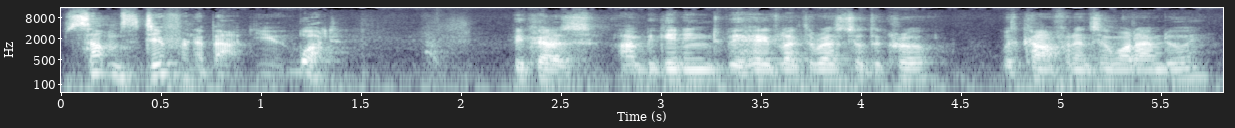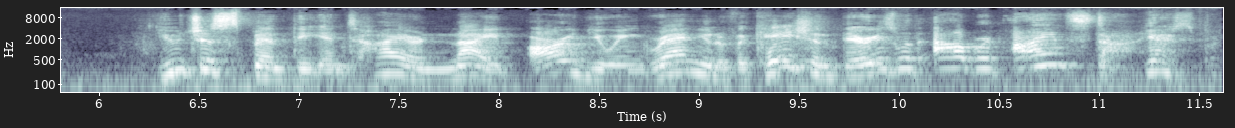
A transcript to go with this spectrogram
something's different about you. What? Because I'm beginning to behave like the rest of the crew? With confidence in what I'm doing? You just spent the entire night arguing grand unification theories with Albert Einstein. Yes, but.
